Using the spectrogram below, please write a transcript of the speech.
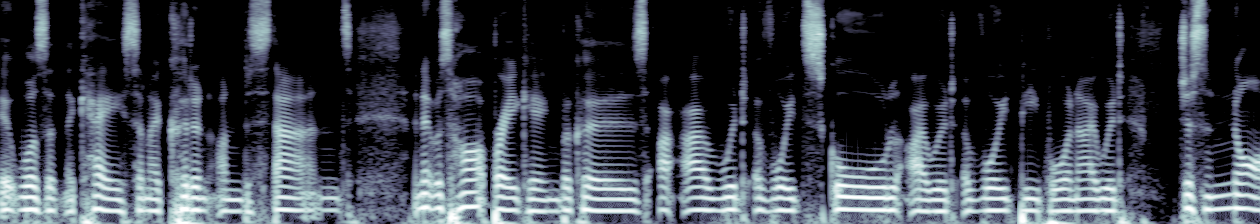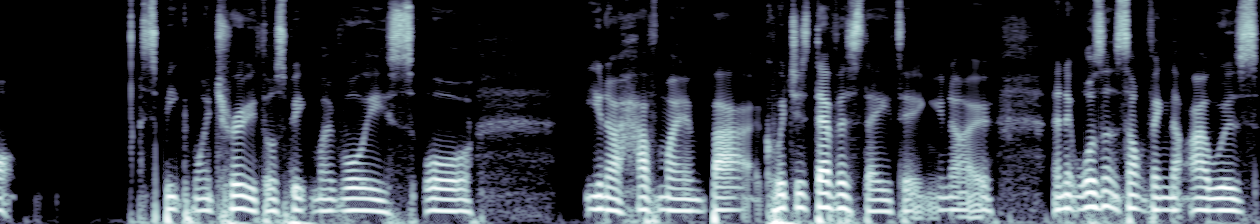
it wasn't the case and I couldn't understand. And it was heartbreaking because I, I would avoid school, I would avoid people, and I would just not speak my truth or speak my voice or you know have my own back which is devastating you know and it wasn't something that i was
